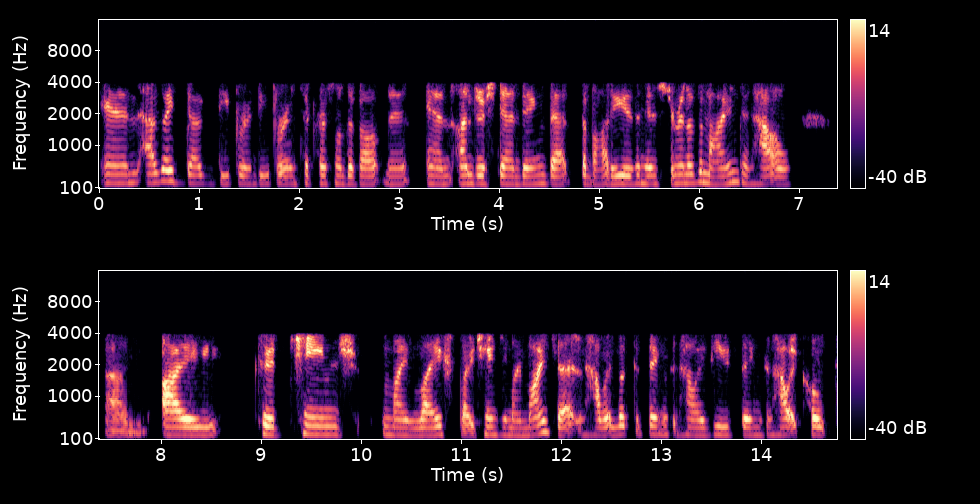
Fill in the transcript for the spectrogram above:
And as I dug deeper and deeper into personal development and understanding that the body is an instrument of the mind and how um, I could change my life by changing my mindset and how I looked at things and how I viewed things and how I coped,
